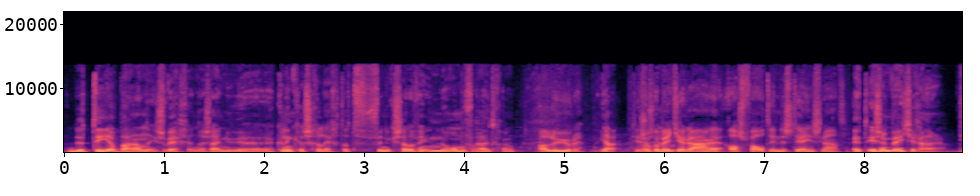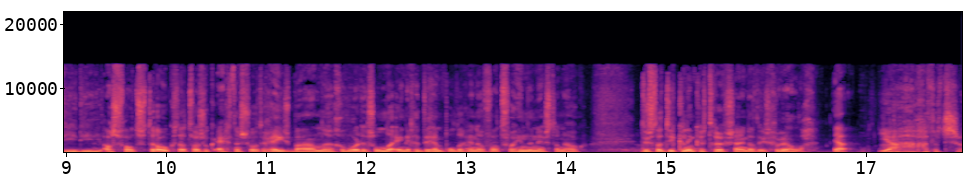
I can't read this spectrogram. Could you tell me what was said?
De teerbaan is weg en er zijn nu uh, klinkers gelegd. Dat vind ik zelf een enorme vooruitgang. Allure. Ja, het is ook een beetje raar, hè? Asfalt in de Steenstraat. Het is een beetje raar. Die, die asfaltstrook, dat was ook echt een soort racebaan uh, geworden... zonder enige drempel erin of wat voor hindernis dan ook. Dus dat die klinkers terug zijn, dat is geweldig. Ja, ja gaat het zo.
